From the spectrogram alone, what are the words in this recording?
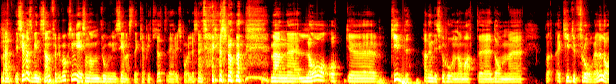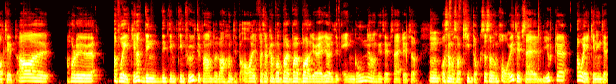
Men Det ska faktiskt bli intressant för det var också en grej som de drog nu i senaste kapitlet. Det här är ju spoilers kanske. Men eh, La och eh, Kid hade en diskussion om att eh, de... Eh, Kid typ frågade La typ Ja, har du awakenat din, din, din, din fru typ? Han, han typ ja, fast jag kan bara, bara, bara, bara göra, göra det typ en gång eller någonting typ så här typ så. Mm. Och samma sak Kid också, så de har ju typ så här gjort eh, awakening typ.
